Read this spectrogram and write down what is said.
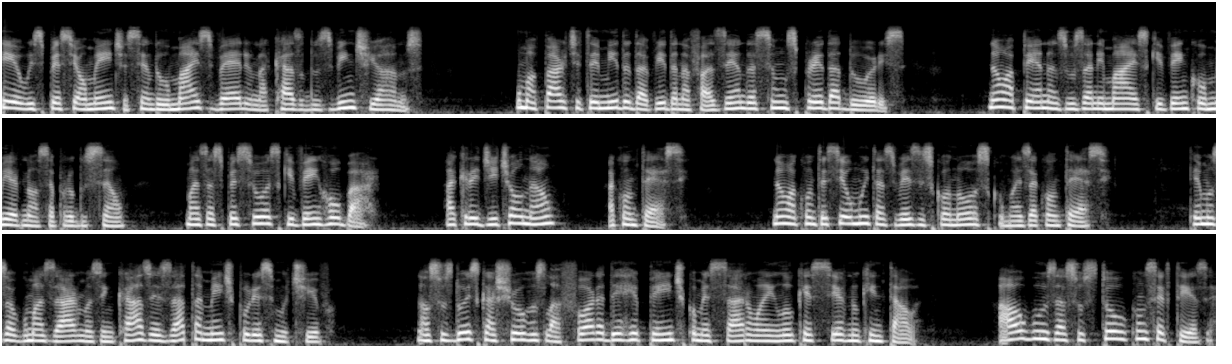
Eu, especialmente, sendo o mais velho na casa dos 20 anos. Uma parte temida da vida na fazenda são os predadores. Não apenas os animais que vêm comer nossa produção, mas as pessoas que vêm roubar. Acredite ou não, acontece. Não aconteceu muitas vezes conosco, mas acontece. Temos algumas armas em casa exatamente por esse motivo. Nossos dois cachorros lá fora de repente começaram a enlouquecer no quintal. Algo os assustou com certeza.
